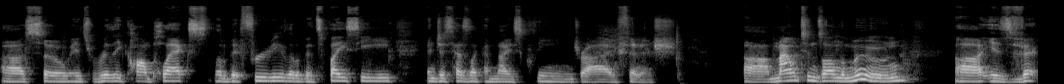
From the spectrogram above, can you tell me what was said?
Uh, so it's really complex, a little bit fruity, a little bit spicy, and just has like a nice, clean, dry finish. Uh, Mountains on the Moon uh, is very,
